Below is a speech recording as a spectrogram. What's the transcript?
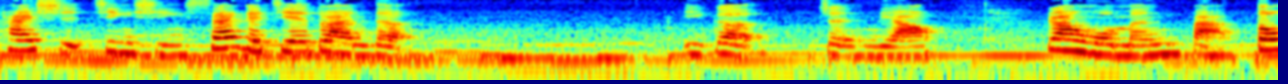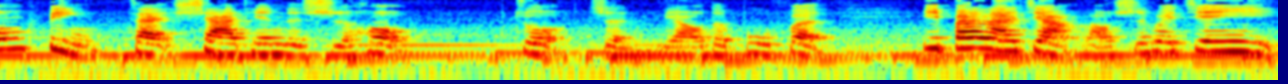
开始进行三个阶段的。一个诊疗，让我们把冬病在夏天的时候做诊疗的部分。一般来讲，老师会建议，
